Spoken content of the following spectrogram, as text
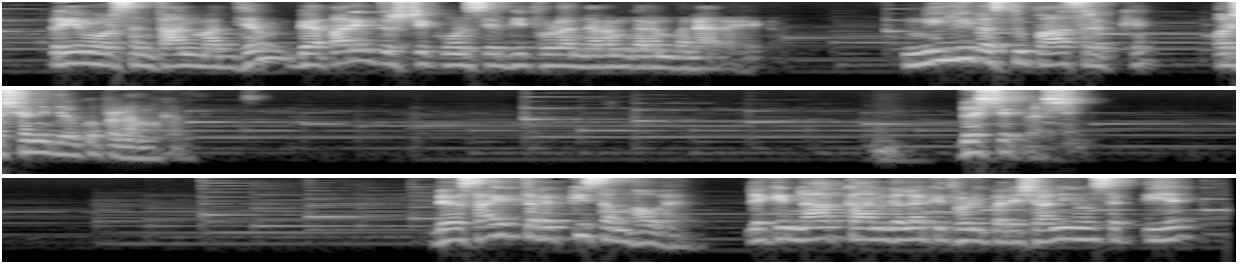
प्रेम और संतान मध्यम, व्यापारिक दृष्टिकोण से भी थोड़ा नरम गरम बना रहेगा। नीली वस्तु पास रखें और शनिदेव को प्रणाम करें वृश्चिक राशि। व्यवसायिक तरक्की संभव है, लेकिन नाक कान गला की थोड़ी परेशानी हो सकती है।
